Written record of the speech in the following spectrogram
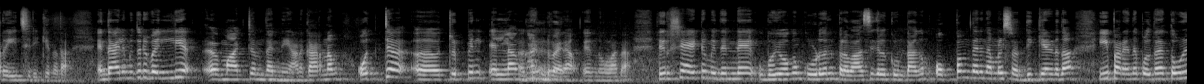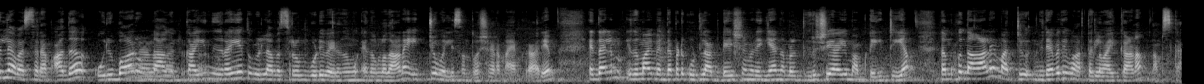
അറിയിച്ചിരിക്കുന്നത്. എന്തായാലും ഇതൊരു വലിയ മാറ്റം തന്നെയാണ്. കാരണം ഒറ്റ ട്രിപ്പിൽ എല്ലാം കണ്ടുവരാം എന്നുള്ളത്. തീർച്ചയായിട്ടും ഇതിന്റെ ഉപയോഗം കൂടുതൽ പ്രവാസികൾക്ക് ഉണ്ടാകും. ഒപ്പം തന്നെ നമ്മൾ ശ്രദ്ധിക്കേണ്ടത് ഈ പറയുന്ന പോലെ തന്നെ തൊഴിലവസരം. അത് ഒരുപാട് ഉണ്ടാകും. കൈ നിറയെ തൊഴിലവസരവും കൂടി വരുന്നു എന്നുള്ളതാണ് ഏറ്റവും വലിയ സന്തോഷകരമായ കാര്യം. എന്തായാലും ഇതുമായി ബന്ധപ്പെട്ട് കൂടുതൽ അപ്ഡേഷൻ വരികയാൽ നമ്മൾ തീർച്ചയായും അപ്ഡേറ്റ് ചെയ്യാം. നമുക്ക് നാളെ മറ്റു നിരവധി വാർത്തകളുമായി കാണാം. നമസ്കാരം.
